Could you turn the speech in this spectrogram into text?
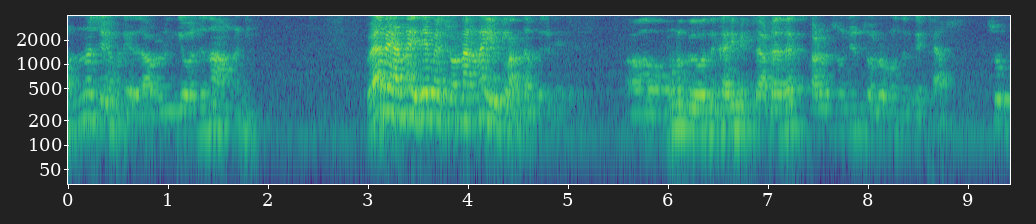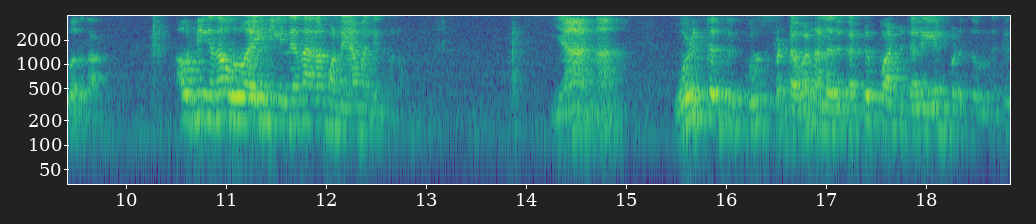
ஒன்றும் செய்ய முடியாது. அவள் இங்கே வந்து தான் ஆகணும் நீ. வேற யாருன்னா இதே மாதிரி சொன்னாங்கன்னா இருக்கலாம். தப்பு கிடையாது. உனக்கு வந்து கரிமீன் சாப்பிடாத கடவுள் சூன்யம் சொல்றது வந்துருக்கா சூப்பர் தான். அவர் நீங்கள் தான் உருவாகி நீங்க என்ன தான் என்ன பண்ண ஏமாத்திருக்கணும் ஏன்னா ஒழுக்கத்துக்கு உட்பட்டவன் அல்லது கட்டுப்பாட்டுகளை ஏற்படுத்துவனுக்கு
